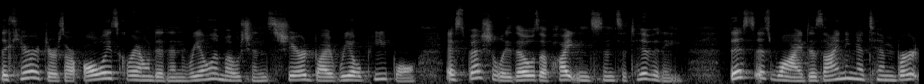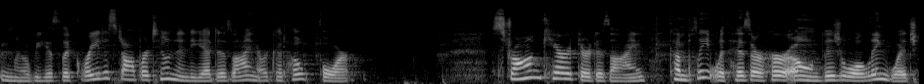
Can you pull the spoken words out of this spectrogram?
the characters are always grounded in real emotions shared by real people, especially those of heightened sensitivity. This is why designing a Tim Burton movie is the greatest opportunity a designer could hope for. Strong character design, complete with his or her own visual language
